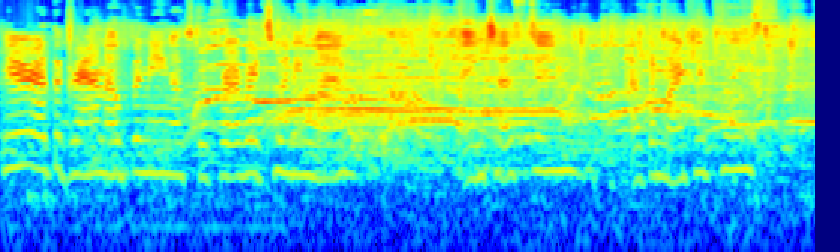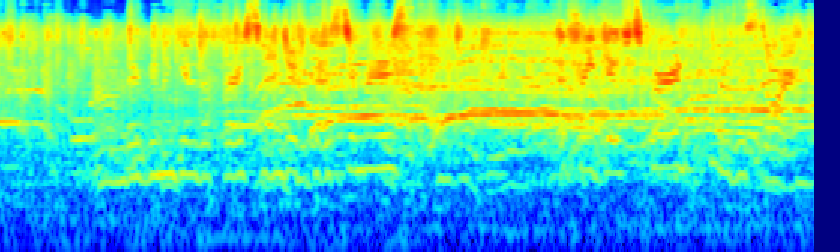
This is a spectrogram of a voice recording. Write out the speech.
Here at the grand opening of the Forever 21 in Tustin at the marketplace. Um, they're gonna give the first hundred customers a free gift card for the store.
